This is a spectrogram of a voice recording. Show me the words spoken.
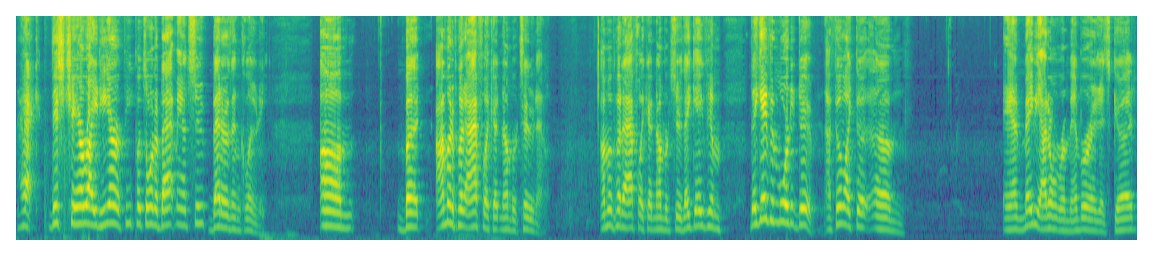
Heck, this chair right here, if he puts on a Batman suit, better than Clooney. Um, but I'm going to put Affleck at number two now. I'm going to put Affleck at number two. They gave him... They gave him more to do. I feel like the... Um, and maybe I don't remember it as good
